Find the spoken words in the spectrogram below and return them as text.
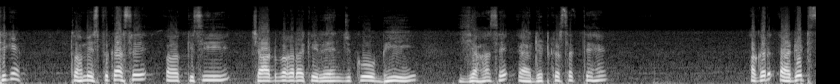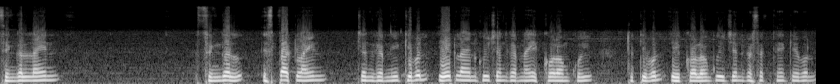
ठीक है? तो हम इस प्रकार से आ, किसी चार्ट वगैरह की रेंज को भी यहाँ से एडिट कर सकते हैं। अगर edit single line single spark line change करनी है केवल एक लाइन को ही चेंज करना है एक कॉलम को ही तो केवल एक कॉलम को ही चेंज कर सकते हैं केवल।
